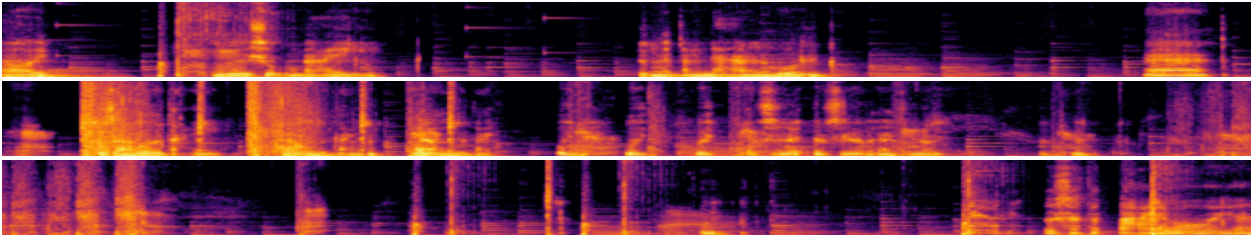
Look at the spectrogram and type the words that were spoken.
thôi dưới sụn đấy đừng ăn đàn luôn à giờ tay giơ tay giơ tay ui ui ui, em xin lỗi em xin lỗi em xin lỗi ui. tôi sẽ thất bại rồi á.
